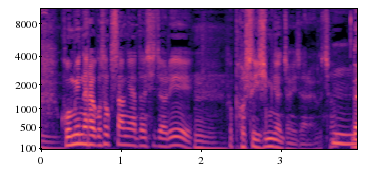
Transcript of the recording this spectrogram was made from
음. 고민을 하고 속상해하던 시절이 음. 벌써 20년 전이잖아요. 그렇죠? 음. 네.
